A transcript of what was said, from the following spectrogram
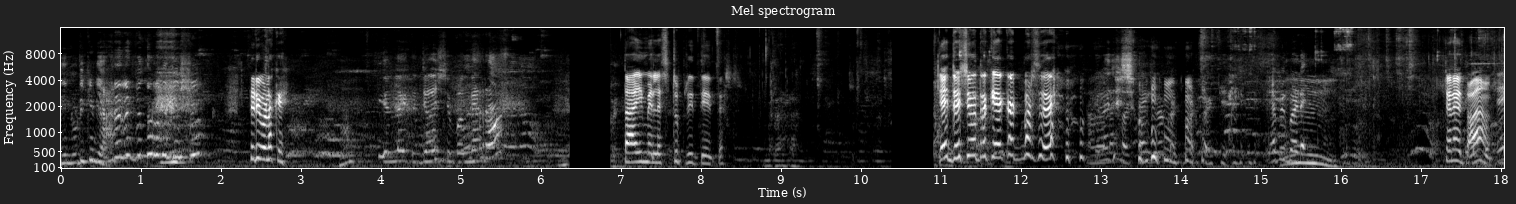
ನೀನು ಹುಡುಕಿಂಡು ಯಾರು ಎಷ್ಟು ನಡಿ ಒಳಕ್ಕೆ. ಎಲ್ಲೈತೆ ಜೋಶ್ ಬಂಗಾರ? ತಾಯಿ ಮೇಲೆ ಎಷ್ಟು ಪ್ರೀತಿ ಐತೆ. ಏ ಜೋಶಿ ಹತ್ರ ಕೇಕ್ ಕಟ್ ಮಾಡ್ಸೆ. ಹ್ಯಾಪಿ ಬರ್ಡೇ ಚೆನ್ನಾಯ್ತಾ? ಏ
